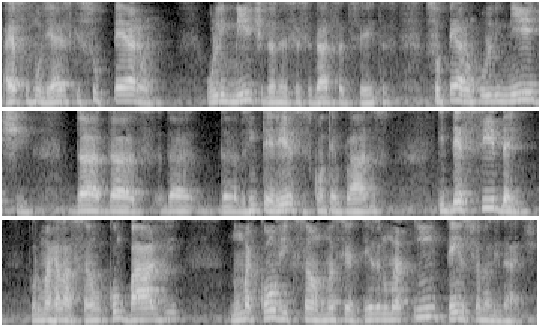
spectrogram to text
a essas mulheres que superam o limite das necessidades satisfeitas, superam o limite da, das, da, dos interesses contemplados e decidem por uma relação com base numa convicção, numa certeza, numa intencionalidade.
